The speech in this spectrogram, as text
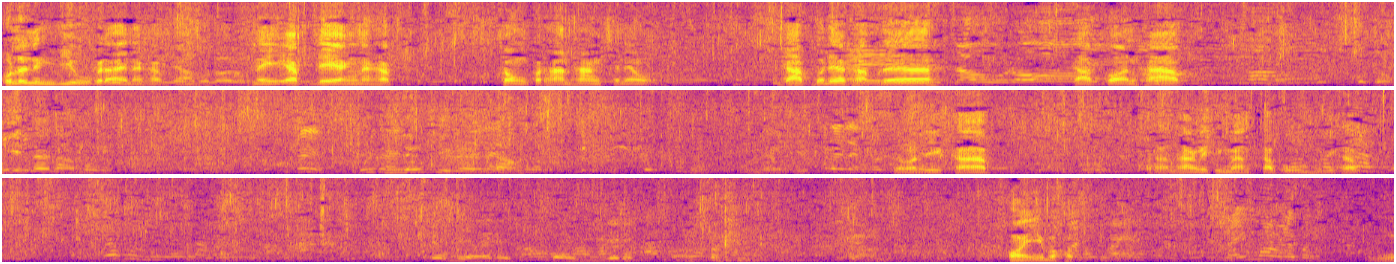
คนละหนึ่งวิวก็ได้นะครับผมในแอปแดงนะครับ ช่องประธานห้างชาแนลครับวันนี้ครับเด้อกลับก่อนครับกินแล้วนะมึงมีเรื่องขี่เลยพี่ด สวัสดีครับ ประธานห้างในทีมงานครับผมสวัสดีครับหอยบ่ครับโอ้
